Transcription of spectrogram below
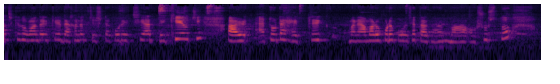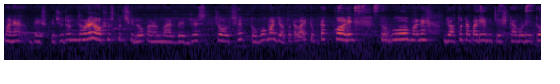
আজকে তোমাদেরকে দেখানোর চেষ্টা করেছি আর দেখিয়েওছি। আর এতটা হ্যাট্রিক মানে আমার ওপরে পড়েছে তার কারণ মা অসুস্থ। মানে বেশ কিছুদিন ধরেই অসুস্থ ছিল কারণ মায়ের বেড রেস্ট চলছে। তবুও মা যতটা পারি টুকটাক করে, তবুও মানে যতটা পারি আমি চেষ্টা করি। তো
